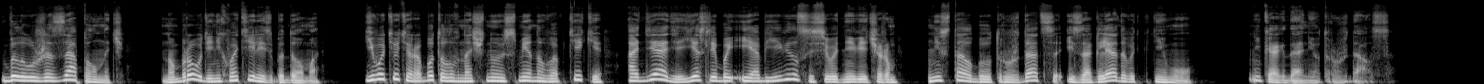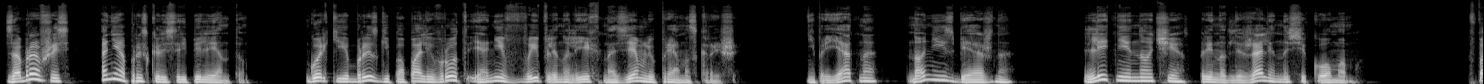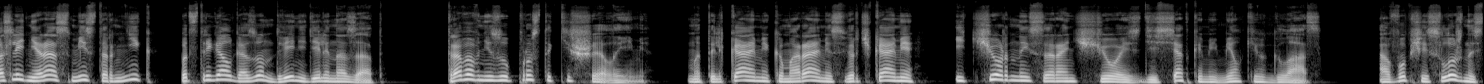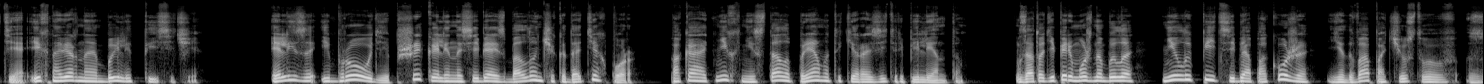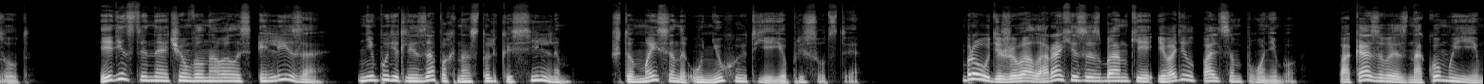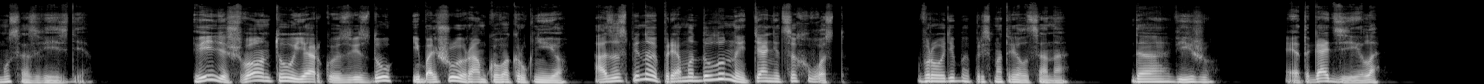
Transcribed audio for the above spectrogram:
Было уже за полночь, но Броуди не хватились бы дома. Его тетя работала в ночную смену в аптеке, а дядя, если бы и объявился сегодня вечером, не стал бы утруждаться и заглядывать к нему. Никогда не утруждался. Забравшись, они опрыскались репеллентом. Горькие брызги попали в рот, и они выплюнули их на землю прямо с крыши. Неприятно, но неизбежно. Летние ночи принадлежали насекомым. В последний раз мистер Ник подстригал газон две недели назад. Трава внизу просто кишела ими. Мотыльками, комарами, сверчками и черной саранчой с десятками мелких глаз. А в общей сложности их, наверное, были тысячи. Элиза и Броуди пшикали на себя из баллончика до тех пор, пока от них не стало прямо-таки разить репеллентом. Зато теперь можно было не лупить себя по коже, едва почувствовав зуд. Единственное, о чем волновалась Элиза, не будет ли запах настолько сильным, что Мейсоны унюхают ее присутствие. Броуди жевал арахис из банки и водил пальцем по небу, показывая знакомые ему созвездия. Видишь, вон ту яркую звезду и большую рамку вокруг нее, а за спиной прямо до луны тянется хвост». «Вроде бы», — присмотрелась она. «Да, вижу». «Это Годзилла».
